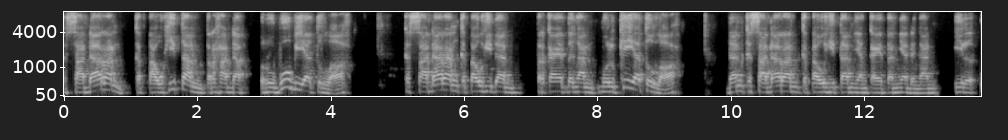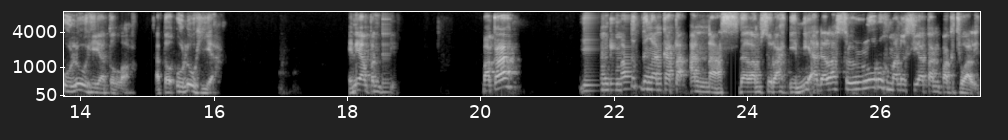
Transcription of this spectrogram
kesadaran ketauhidan terhadap rububiyatullah, kesadaran ketauhidan terkait dengan mulkiyatullah, dan kesadaran ketauhidan yang kaitannya dengan il uluhiyatullah atau uluhiyah. Ini yang penting. Maka yang dimaksud dengan kata anas dalam surah ini adalah seluruh manusia tanpa kecuali.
